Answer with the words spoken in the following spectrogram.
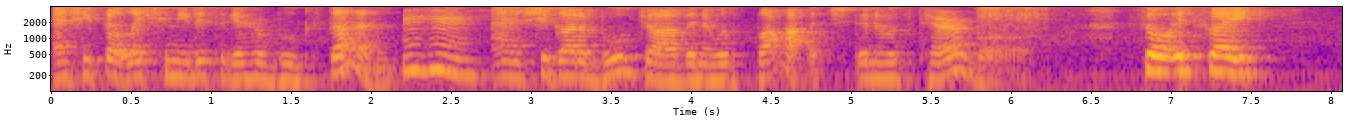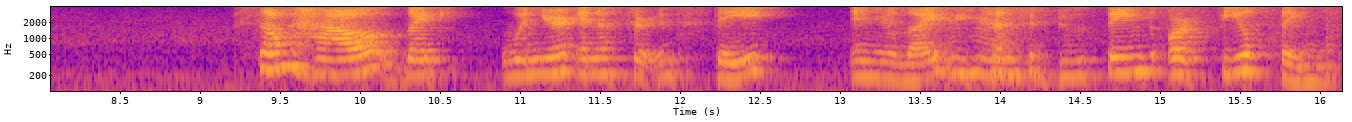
and she felt like she needed to get her boobs done. Mm-hmm. And she got a boob job and it was botched and it was terrible. So it's like somehow, like when you're in a certain state in your life, you tend to do things or feel things.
